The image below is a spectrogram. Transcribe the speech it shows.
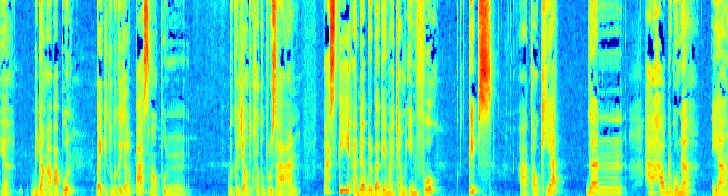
ya, bidang apa pun, baik itu bekerja lepas maupun bekerja untuk satu perusahaan, pasti ada berbagai macam info, tips, atau kiat, dan hal-hal berguna yang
